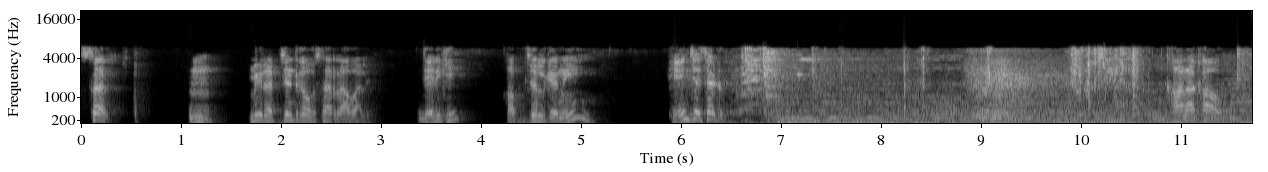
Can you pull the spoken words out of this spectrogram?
సార్ మీరు అర్జెంట్గా ఒకసారి రావాలి. దేనికి? అఫ్జల్ గని ఏం చేశాడు? ఖానా ఖావ్.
